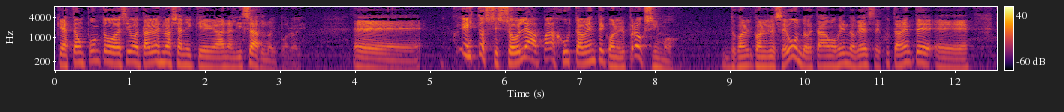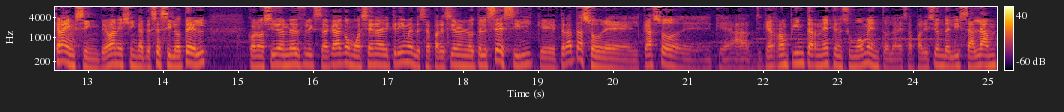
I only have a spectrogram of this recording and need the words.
que hasta un punto bueno, tal vez no haya ni que analizarlo hoy por hoy. Eh, esto se solapa justamente con el próximo, con el, segundo que estábamos viendo, que es justamente eh, Crime Scene, The Vanishing at the Cecil Hotel, conocido en Netflix acá como Escena del Crimen, desaparecieron en el Hotel Cecil, que trata sobre el caso de- que, ah, que rompió Internet en su momento, la desaparición de Lisa Lam.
